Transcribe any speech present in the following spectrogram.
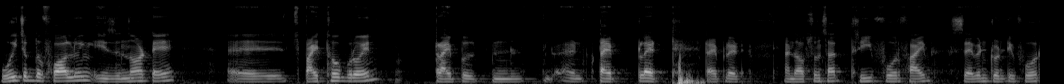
which of the following is not a, a pythagorean triple and triplet triplet and the options are 3 4 5 7 24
